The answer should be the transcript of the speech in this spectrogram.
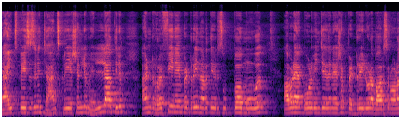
ടൈറ്റ് സ്പേസസിലും ചാൻസ് ക്രിയേഷനിലും എല്ലാത്തിലും. ആൻഡ് റഫീനെയും പെട്രിയും നടത്തിയ ഒരു സൂപ്പർ മൂവ് അവിടെ ബോൾ വിൻ ചെയ്തതിനു ശേഷം പെഡ്രിയിലൂടെ ബാർസലോണ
